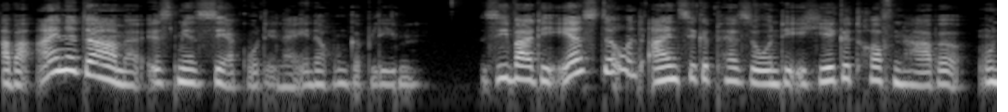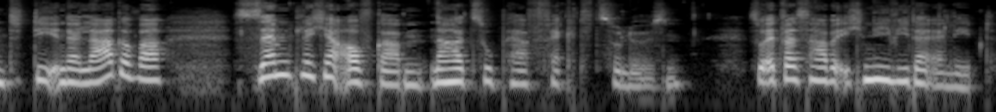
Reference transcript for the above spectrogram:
aber eine Dame ist mir sehr gut in Erinnerung geblieben. Sie war die erste und einzige Person, die ich je getroffen habe und die in der Lage war, sämtliche Aufgaben nahezu perfekt zu lösen. So etwas habe ich nie wieder erlebt.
